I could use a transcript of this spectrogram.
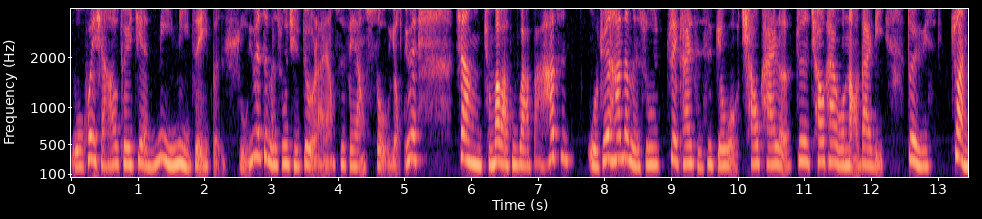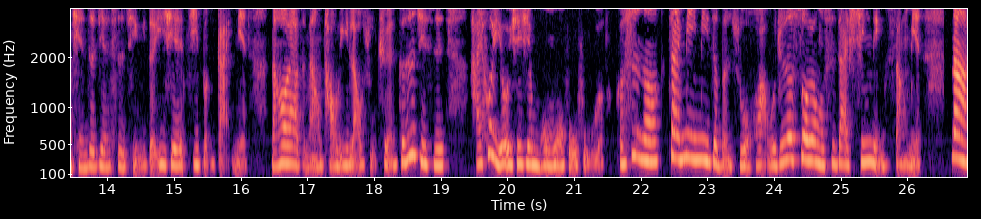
我会想要推荐《秘密》这一本书，因为这本书其实对我来讲是非常受用，因为。像《穷爸爸富爸爸》，他是我觉得他那本书最开始是给我敲开了，就是敲开我脑袋里对于赚钱这件事情的一些基本概念，然后要怎么样逃离老鼠圈。可是其实还会有一些些模模糊糊的。可是呢，在《秘密》这本书的话，我觉得受用是在心灵上面。那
